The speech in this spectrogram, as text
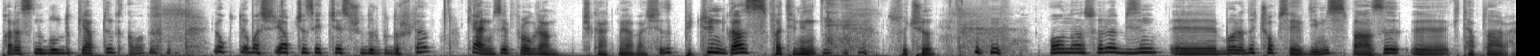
parasını bulduk yaptık ama yok diyor baş yapacağız edeceğiz şudur budur filan. Kendimize bir program çıkartmaya başladık. Bütün gaz Fatih'in suçu. Ondan sonra bizim e, bu arada çok sevdiğimiz bazı e, kitaplar var.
